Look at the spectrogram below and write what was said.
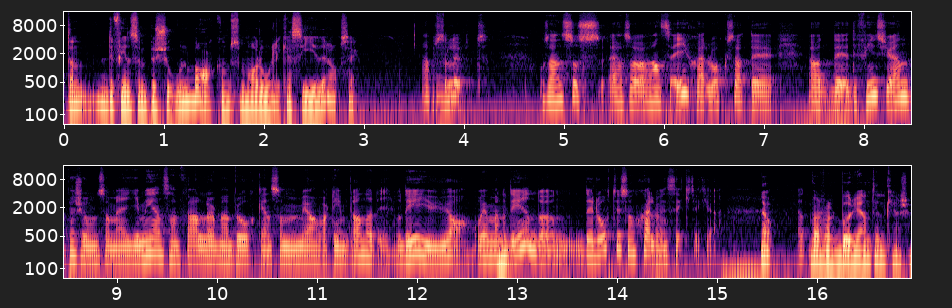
Utan det finns en person bakom som har olika sidor av sig. Absolut. Och sen så, alltså, han säger själv också att det, ja, det, det finns ju en person som är gemensam för alla de här bråken som jag har varit inblandad i. Och det är ju jag. Och jag menar, det, är ändå, det låter ju som självinsikt tycker jag. Ja, i varje fall början till kanske.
